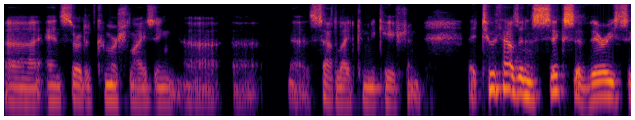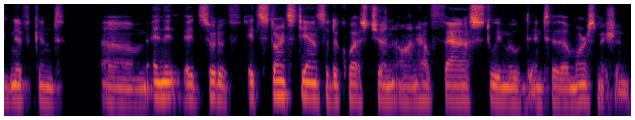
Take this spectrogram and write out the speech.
uh, and started commercializing uh, uh, uh satellite communication. In 2006, a very significant um, and it, it, sort of it starts to answer the question on how fast we moved into the Mars mission.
